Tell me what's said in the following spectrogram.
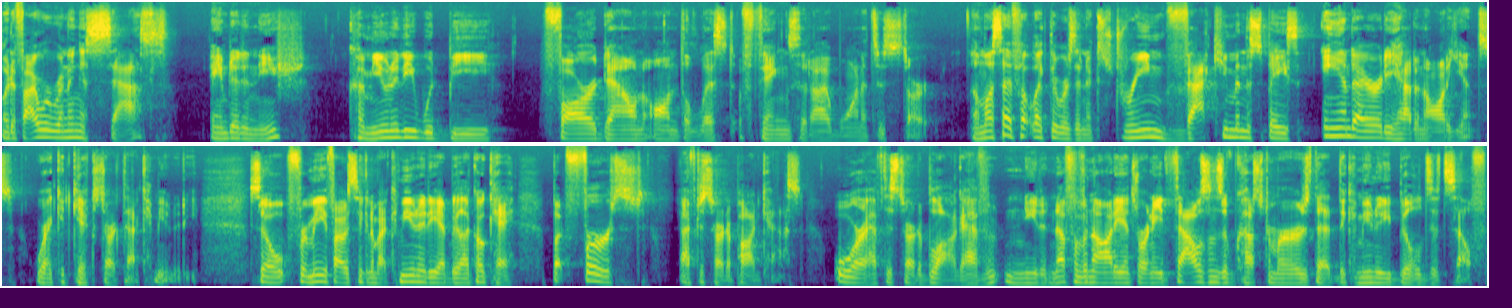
But if I were running a SaaS aimed at a niche, community would be far down on the list of things that I wanted to start unless I felt like there was an extreme vacuum in the space and I already had an audience where I could kickstart that community. So for me, if I was thinking about community, I'd be like, okay, but first I have to start a podcast or I have to start a blog. I have, need enough of an audience or I need thousands of customers that the community builds itself.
